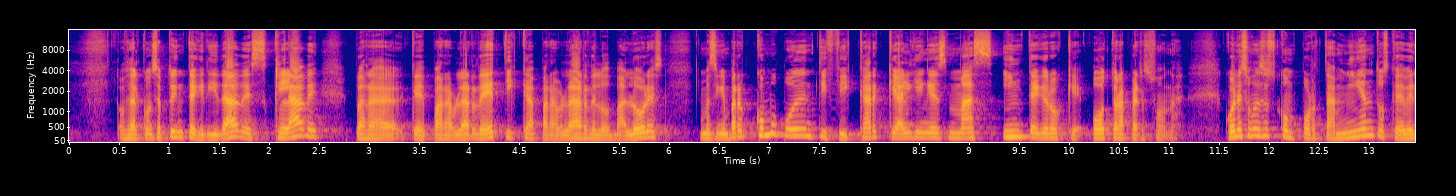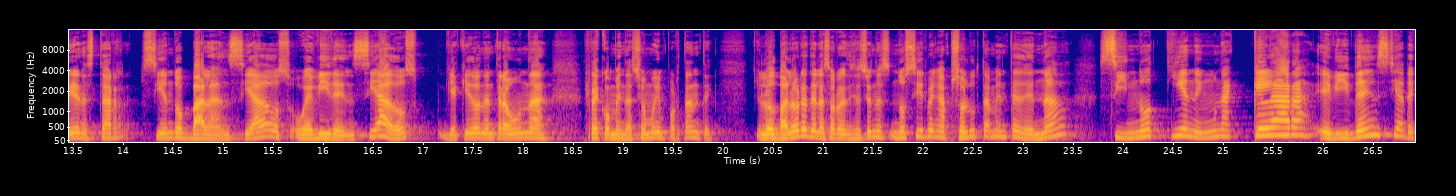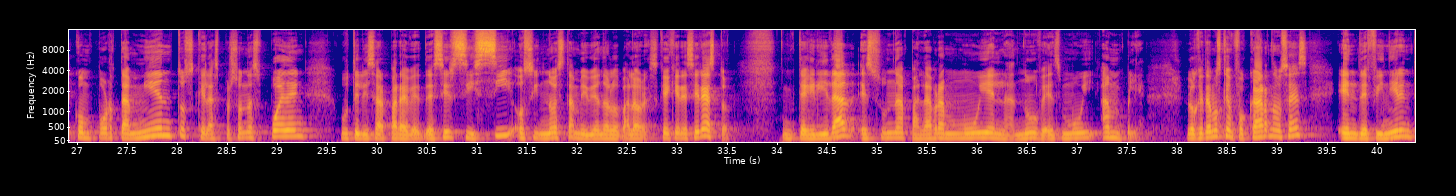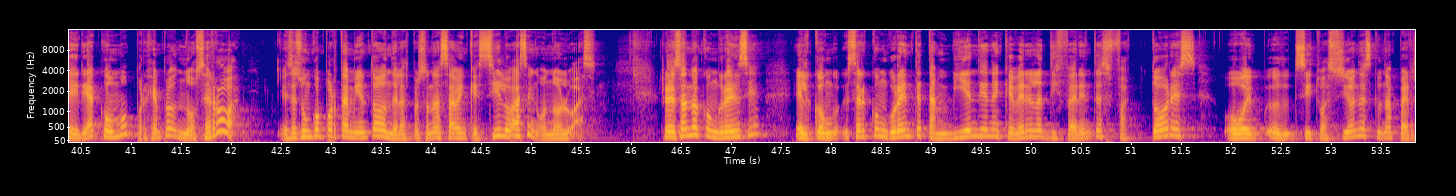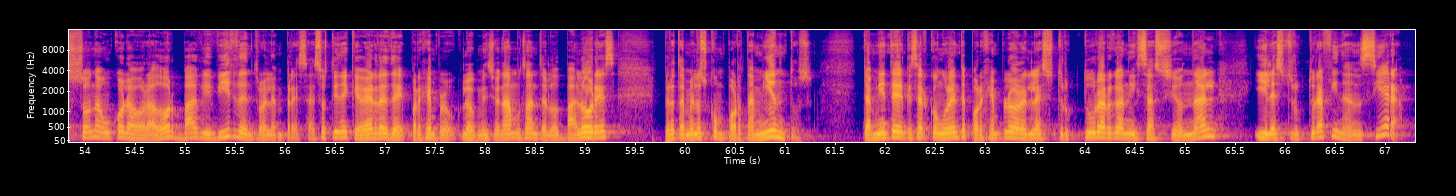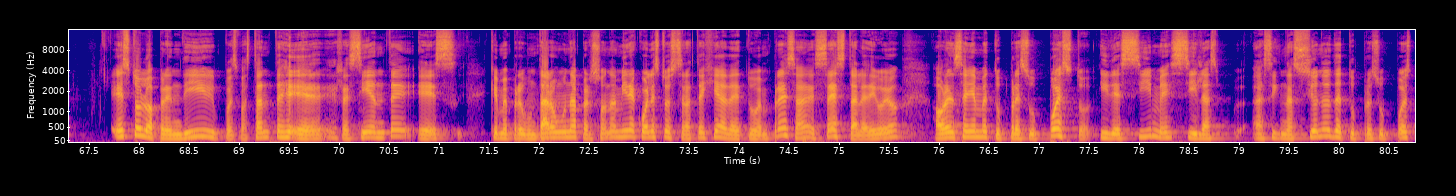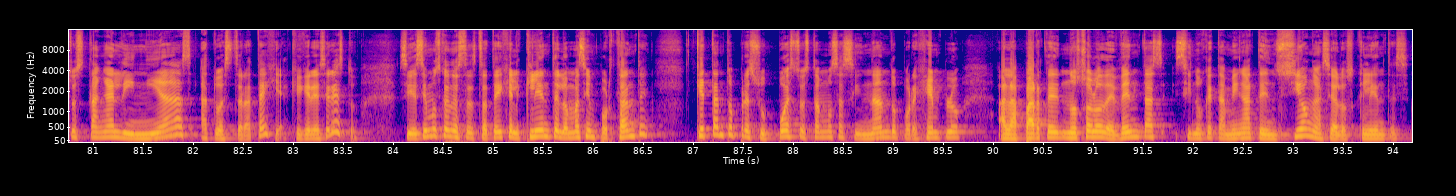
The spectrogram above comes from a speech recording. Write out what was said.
O sea, el concepto de integridad es clave para, que, para hablar de ética, para hablar de los valores. Sin embargo, ¿cómo puedo identificar que alguien es más íntegro que otra persona? ¿Cuáles son esos comportamientos que deberían estar siendo balanceados o evidenciados? Y aquí es donde entra una recomendación muy importante. Los valores de las organizaciones no sirven absolutamente de nada si no tienen una clara evidencia de comportamientos que las personas pueden utilizar para decir si sí o si no están viviendo los valores. ¿Qué quiere decir esto? Integridad es una palabra muy en la nube, es muy amplia. Lo que tenemos que enfocarnos es en definir integridad como, por ejemplo, no se roba. Ese es un comportamiento donde las personas saben que sí lo hacen o no lo hacen. Regresando a congruencia, el ser congruente también tiene que ver en los diferentes factores o, situaciones que una persona, un colaborador va a vivir dentro de la empresa. Eso tiene que ver desde, por ejemplo, lo mencionamos antes, los valores, pero también los comportamientos. También tiene que ser congruente, por ejemplo, la estructura organizacional y la estructura financiera. Esto lo aprendí pues bastante eh, reciente, es que me preguntaron una persona, mira, ¿cuál es tu estrategia de tu empresa? Es esta, le digo yo, ahora enséñame tu presupuesto y decime si las asignaciones de tu presupuesto están alineadas a tu estrategia. ¿Qué quiere decir esto? Si decimos que nuestra estrategia, el cliente lo más importante, ¿qué tanto presupuesto estamos asignando, por ejemplo, a la parte no solo de ventas, sino que también atención hacia los clientes?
